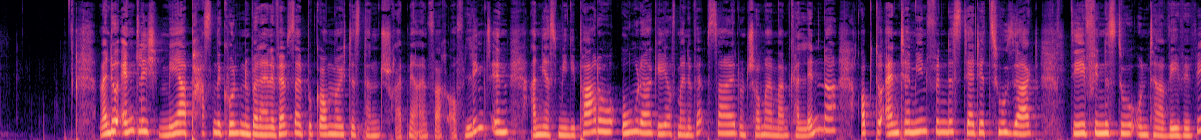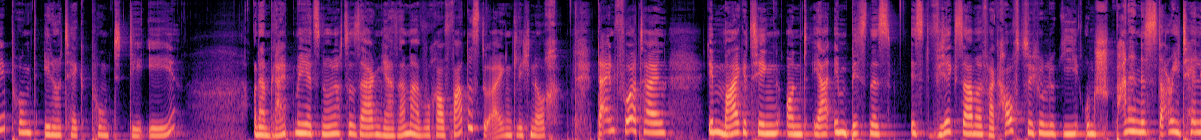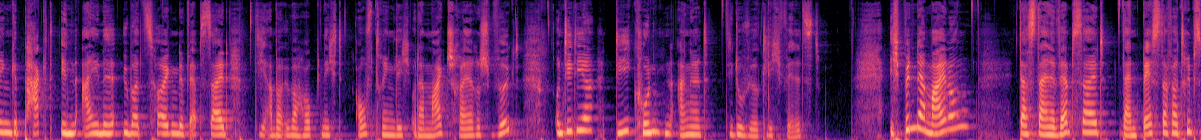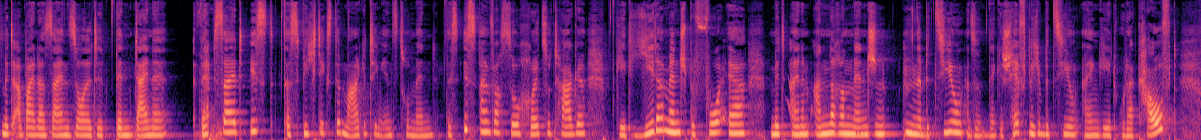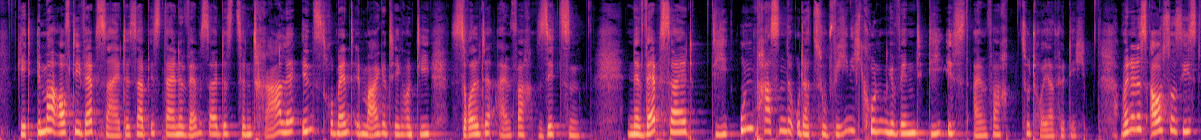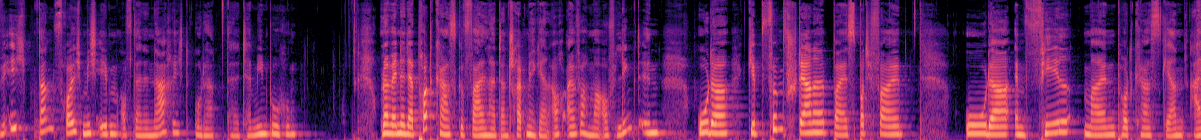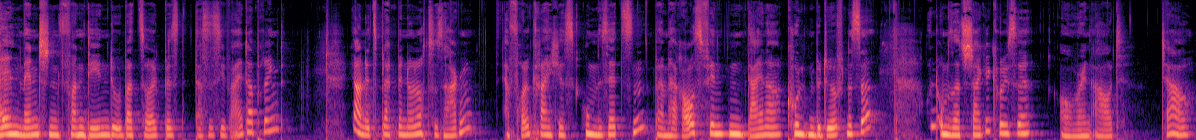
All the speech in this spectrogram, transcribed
Wenn du endlich mehr passende Kunden über deine Website bekommen möchtest, dann schreib mir einfach auf LinkedIn an Jasmini Pardo oder geh auf meine Website und schau mal in meinem Kalender, ob du einen Termin findest, der dir zusagt. Die findest du unter www.enotech.de. Und dann bleibt mir jetzt nur noch zu sagen, ja, sag mal, worauf wartest du eigentlich noch? Dein Vorteil im Marketing und ja, im Business ist wirksame Verkaufspsychologie und spannendes Storytelling gepackt in eine überzeugende Website, die aber überhaupt nicht aufdringlich oder marktschreierisch wirkt und die dir die Kunden angelt, die du wirklich willst. Ich bin der Meinung, dass deine Website dein bester Vertriebsmitarbeiter sein sollte, denn deine Website ist das wichtigste Marketinginstrument. Das ist einfach so. Heutzutage geht jeder Mensch, bevor er mit einem anderen Menschen eine Beziehung, also eine geschäftliche Beziehung eingeht oder kauft, geht immer auf die Website. Deshalb ist deine Website das zentrale Instrument im Marketing und die sollte einfach sitzen. Eine Website die unpassende oder zu wenig Kunden gewinnt, die ist einfach zu teuer für dich. Und wenn du das auch so siehst wie ich, dann freue ich mich eben auf deine Nachricht oder deine Terminbuchung. Oder wenn dir der Podcast gefallen hat, dann schreib mir gern auch einfach mal auf LinkedIn oder gib fünf Sterne bei Spotify oder empfehle meinen Podcast gern allen Menschen, von denen du überzeugt bist, dass es sie weiterbringt. Ja, und jetzt bleibt mir nur noch zu sagen, erfolgreiches Umsetzen beim Herausfinden deiner Kundenbedürfnisse und umsatzstarke Grüße. Over and out. Ciao.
